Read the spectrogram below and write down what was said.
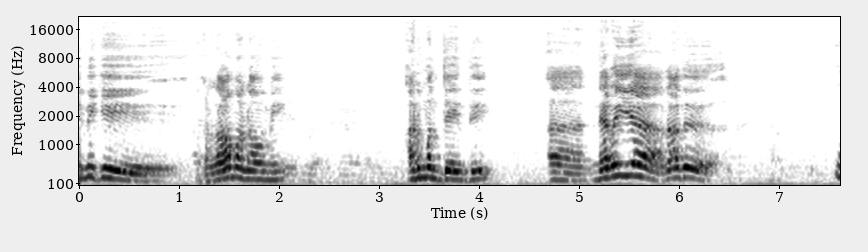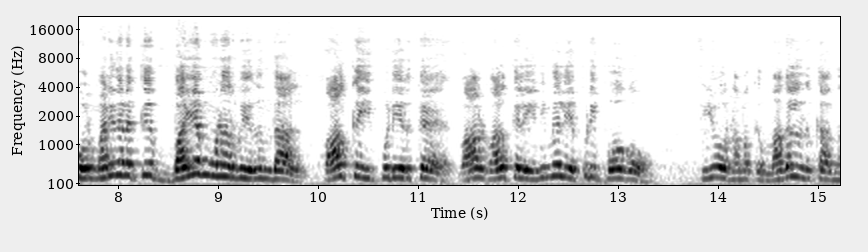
இன்னைக்கு ராமநவமி அனுமன் ஜெயந்தி நிறைய அதாவது ஒரு மனிதனுக்கு பயம் உணர்வு இருந்தால் வாழ்க்கை இப்படி இருக்க வாழ் வாழ்க்கையில் இனிமேல் எப்படி போகும்? ஐயோ நமக்கு மகள் இருக்காங்க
